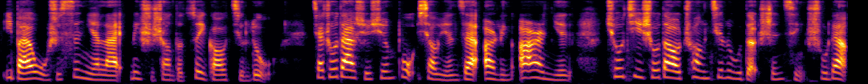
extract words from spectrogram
一百五十四年来历史上的最高纪录。加州大学宣布，校园在二零二二年秋季收到创纪录的申请数量。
